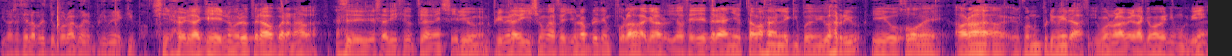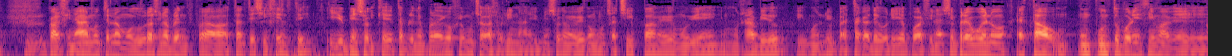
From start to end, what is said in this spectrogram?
y vas a hacer la pretemporada con el primer equipo. Sí, la verdad que no me lo esperaba para nada. o sea, dije, hostia, ¿en serio? En primera división voy a hacer yo una pretemporada, claro. Yo hace tres años estaba en el equipo de mi barrio y digo, joder, ahora eh, con un primera. Y bueno, la verdad que me ha venido muy bien. Mm. Al final hemos entrenado muy duro, ha sido una pretemporada bastante exigente y yo pienso que esta pretemporada he cogido mucha gasolina. Yo pienso que me veo con mucha chispa, me veo muy bien, muy rápido y bueno, y para esta categoría, pues al final siempre es bueno estar un, punto por encima que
